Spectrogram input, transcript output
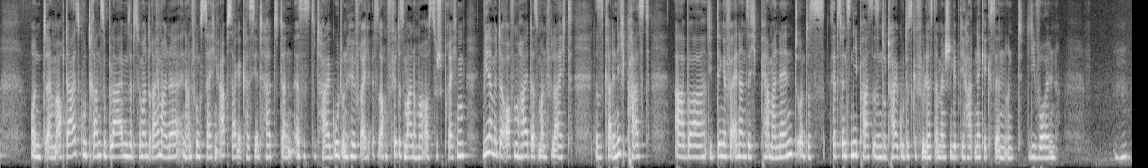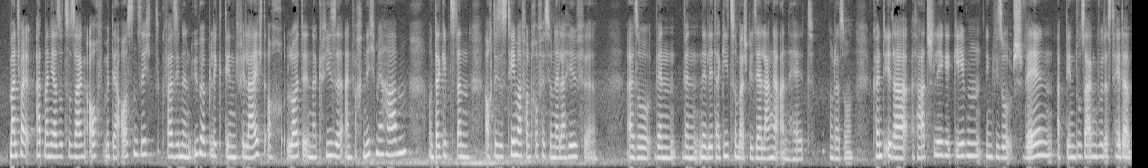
Und ähm, auch da ist gut dran zu bleiben, selbst wenn man dreimal eine in Anführungszeichen Absage kassiert hat, dann ist es total gut und hilfreich, es auch ein viertes Mal nochmal auszusprechen. Wieder mit der Offenheit, dass man vielleicht, dass es gerade nicht passt, aber die Dinge verändern sich permanent und das, selbst wenn es nie passt, ist ein total gutes Gefühl, dass da Menschen gibt, die hartnäckig sind und die wollen. Mhm. Manchmal hat man ja sozusagen auch mit der Außensicht quasi einen Überblick, den vielleicht auch Leute in der Krise einfach nicht mehr haben. Und da gibt es dann auch dieses Thema von professioneller Hilfe. Also wenn, wenn eine Lethargie zum Beispiel sehr lange anhält oder so. Könnt ihr da Ratschläge geben, irgendwie so Schwellen, ab denen du sagen würdest, hey, da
